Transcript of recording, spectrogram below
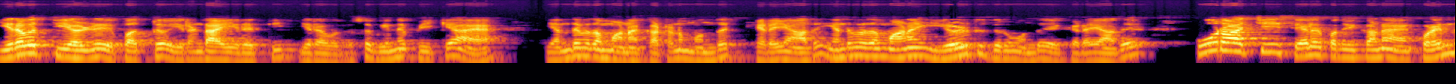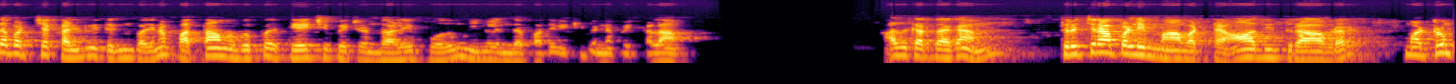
இருபத்தி ஏழு பத்து இரண்டாயிரத்தி இருபது. ஸோ விண்ணப்பிக்க எந்த விதமான கட்டணம் வந்து கிடையாது. எந்த விதமான எழுத்துத்தரும் வந்து கிடையாது. ஊராட்சி செயலர் பதவிக்கான குறைந்தபட்ச கல்வி திறன் பார்த்தீங்கன்னா பத்தாம் வகுப்பு தேர்ச்சி பெற்றிருந்தாலே போதும். நீங்கள் இந்த பதவிக்கு விண்ணப்பிக்கலாம். அதுக்கடுத்தாக திருச்சிராப்பள்ளி மாவட்ட ஆதி திராவிடர் மற்றும்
